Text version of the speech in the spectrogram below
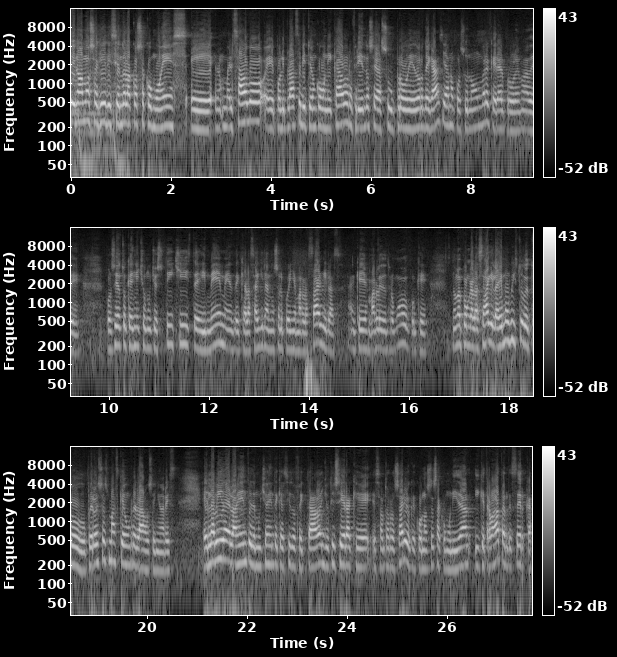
continuamos aquí diciendo la cosa como es. Eh, el sábado eh, Poliplaza emitió un comunicado refiriéndose a su proveedor de gas, ya no por su nombre, que era el problema de... Por cierto que han hecho muchos chistes y memes de que a las águilas no se le pueden llamar las águilas, hay que llamarle de otro modo porque no me ponga las águilas, hemos visto de todo, pero eso es más que un relajo, señores. Es la vida de la gente, de mucha gente que ha sido afectada. Yo quisiera que Santo Rosario, que conoce esa comunidad y que trabaja tan de cerca,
